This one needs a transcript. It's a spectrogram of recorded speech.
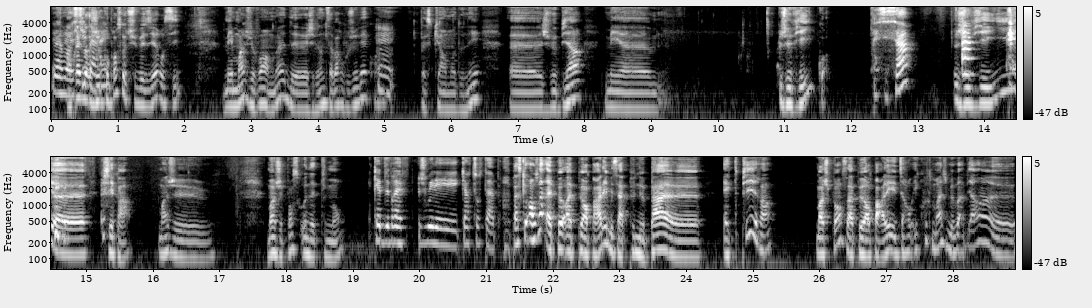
Moi Après, aussi, je, comprends ce que tu veux dire aussi. Mais moi, je vois en mode, euh, j'ai besoin de savoir où je vais, quoi. Mm. Parce qu'à un moment donné, euh, je veux bien, mais euh, je vieillis, quoi. Ah, c'est ça Je vieillis, euh, je sais pas. Moi, je, moi, je pense honnêtement. qu'elle devrait jouer les cartes sur table. Parce qu'en vrai, elle peut, elle peut en parler, mais ça peut ne pas euh, être pire. hein. Moi, je pense, elle peut en parler et dire oh, écoute, moi, je me vois bien. euh,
